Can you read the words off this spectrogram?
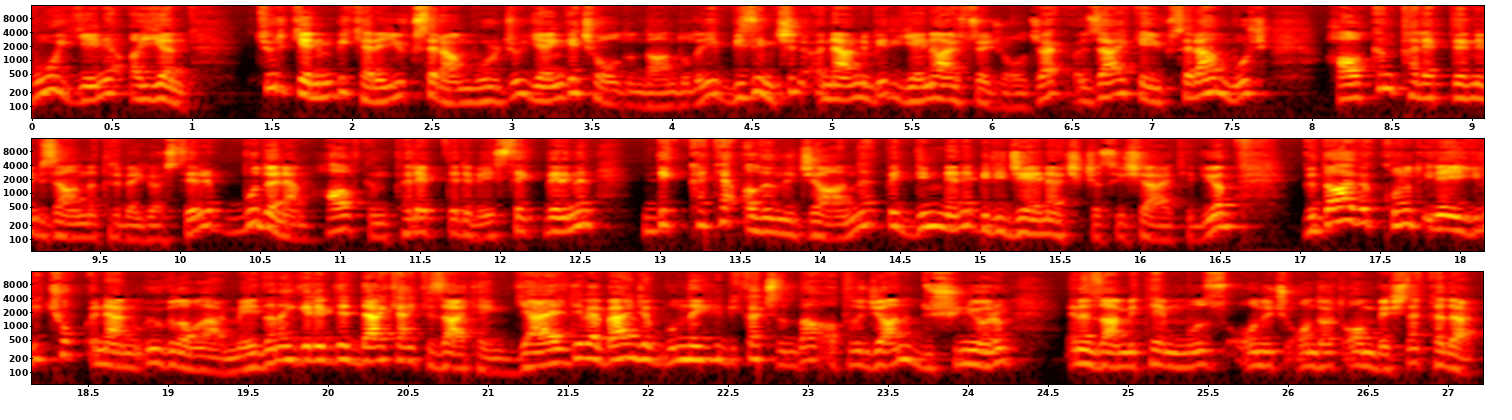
bu yeni ayın Türkiye'nin bir kere yükselen burcu yengeç olduğundan dolayı bizim için önemli bir yeni ay süreci olacak. Özellikle yükselen burç halkın taleplerini bize anlatır ve gösterir. Bu dönem halkın talepleri ve isteklerinin dikkate alınacağını ve dinlenebileceğini açıkçası işaret ediyor. Gıda ve konut ile ilgili çok önemli uygulamalar meydana gelebilir derken ki zaten geldi ve bence bununla ilgili birkaç adım daha atılacağını düşünüyorum. En azından bir Temmuz 13, 14, 15'ine kadar.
